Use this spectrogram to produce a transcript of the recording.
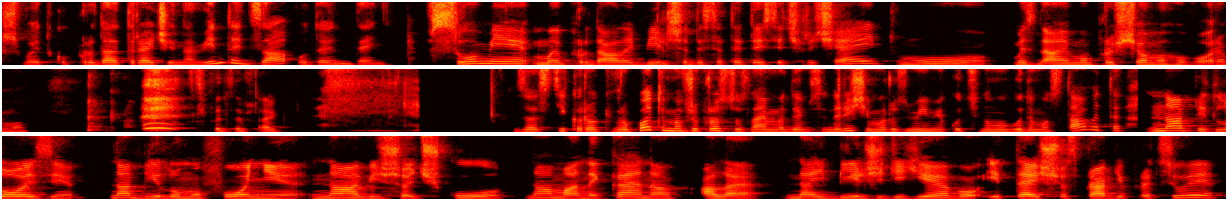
швидко продати речі на Vinted за один день. В сумі ми продали більше 10 тисяч речей, тому ми знаємо, про що ми говоримо. Спецефект. За стільки років роботи ми вже просто знаємо, дивимося на річ, і ми розуміємо, яку ціну ми будемо ставити. На підлозі, на білому фоні, на вішачку, на манекенах, але найбільш дієво і те, що справді працює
